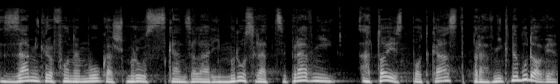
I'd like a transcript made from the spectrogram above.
Za mikrofonem Łukasz Mróz z kancelarii Mróz Radcy Prawni, a to jest podcast Prawnik na budowie.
